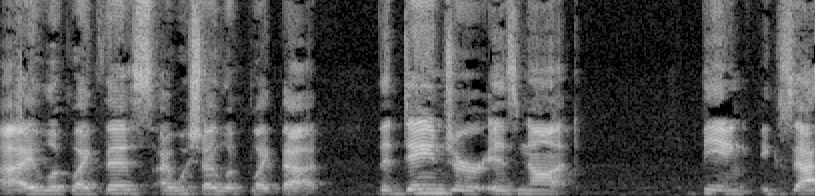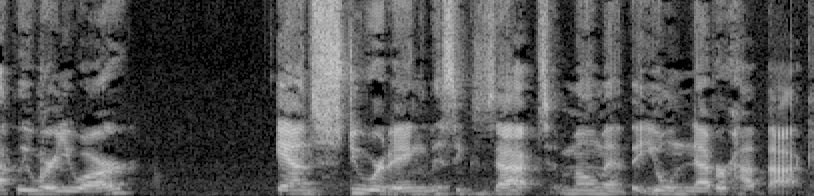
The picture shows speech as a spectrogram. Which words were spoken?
I look like this. I wish I looked like that. The danger is not being exactly where you are and stewarding this exact moment that you'll never have back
